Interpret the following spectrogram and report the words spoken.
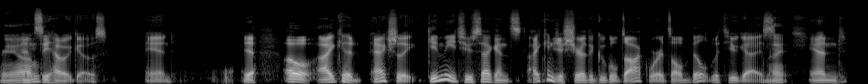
And, and see how it goes. And yeah. Oh, I could actually give me two seconds. I can just share the Google Doc where it's all built with you guys. nice. And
